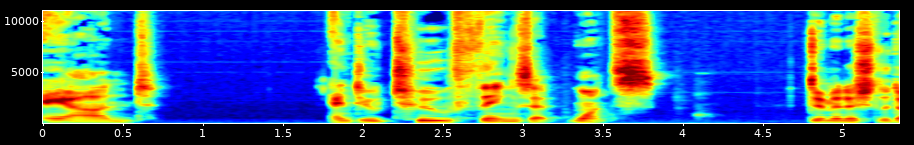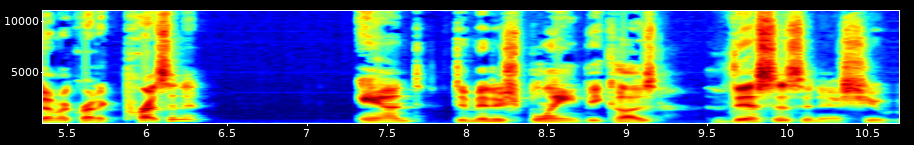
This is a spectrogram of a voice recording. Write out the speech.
and and do two things at once. Diminish the Democratic president and diminish Blaine because this is an issue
